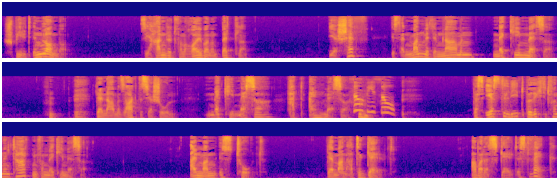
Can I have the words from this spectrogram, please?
spielt in London. Sie handelt von Räubern und Bettlern. Ihr Chef ist ein Mann mit dem Namen Mackie Messer. Hm, Der Name sagt es ja schon. Mackie Messer hat ein Messer. Sowieso. Das erste Lied berichtet von den Taten von Mackie Messer. Ein Mann ist tot. Der Mann hatte Geld. Aber das Geld ist weg.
